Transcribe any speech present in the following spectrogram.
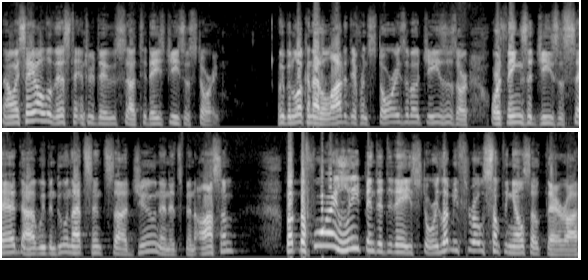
Now, I say all of this to introduce uh, today's Jesus story. We've been looking at a lot of different stories about Jesus or, or things that Jesus said. Uh, we've been doing that since uh, June, and it's been awesome. But before I leap into today's story, let me throw something else out there. Uh,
